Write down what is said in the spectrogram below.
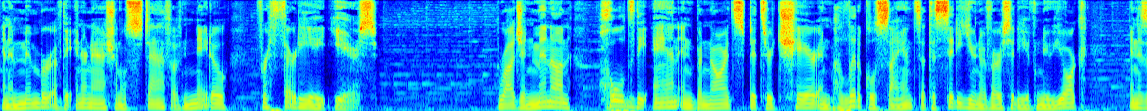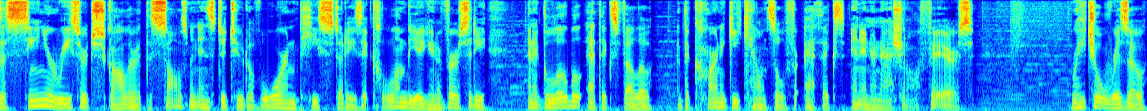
and a member of the international staff of NATO for 38 years. Rajan Menon holds the Anne and Bernard Spitzer Chair in Political Science at the City University of New York and is a senior research scholar at the Saltzman Institute of War and Peace Studies at Columbia University and a global ethics fellow at the Carnegie Council for Ethics and International Affairs. Rachel Rizzo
